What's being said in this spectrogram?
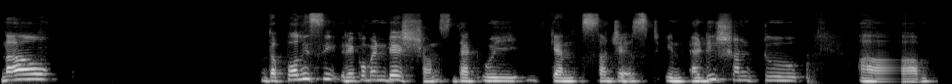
Now, the policy recommendations that we can suggest in addition to um,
